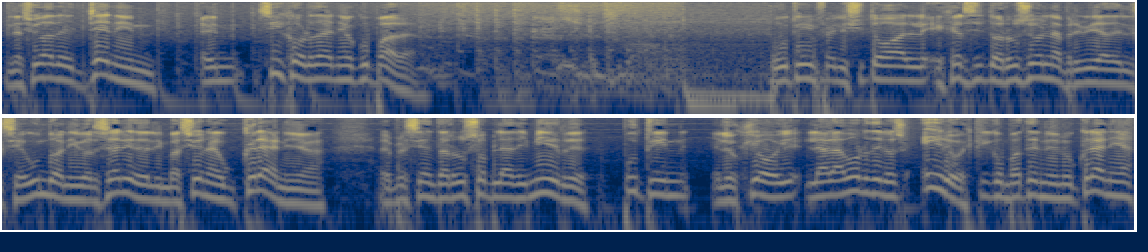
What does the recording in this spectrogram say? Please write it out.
en la ciudad de Jenin, en Cisjordania ocupada. Putin felicitó al ejército ruso en la previa del segundo aniversario de la invasión a Ucrania. El presidente ruso Vladimir Putin elogió hoy la labor de los héroes que combaten en Ucrania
